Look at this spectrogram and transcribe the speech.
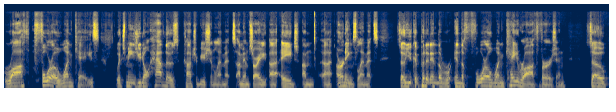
Roth 401ks, which means you don't have those contribution limits. I mean, I'm sorry, uh, age um, uh, earnings limits. So you could put it in the in the 401k Roth version. So,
